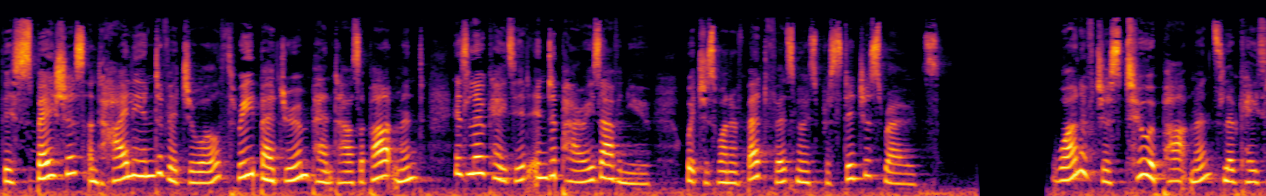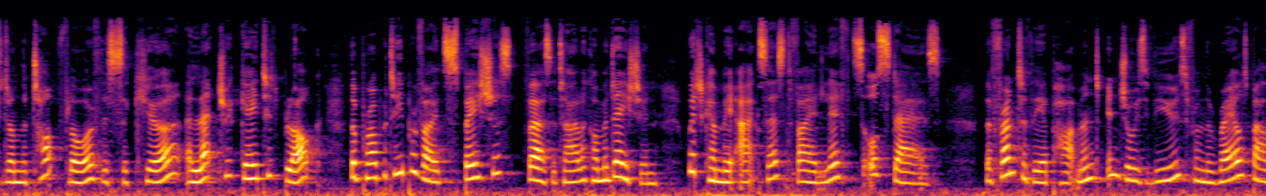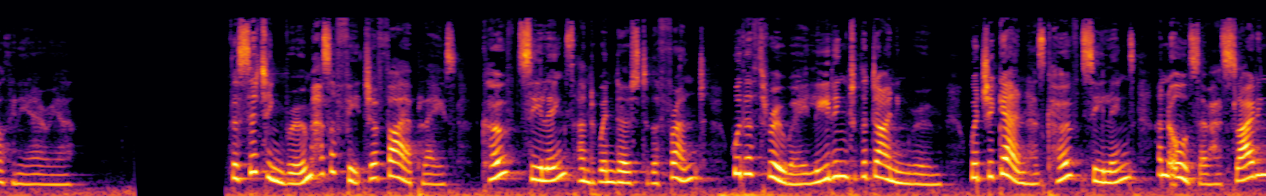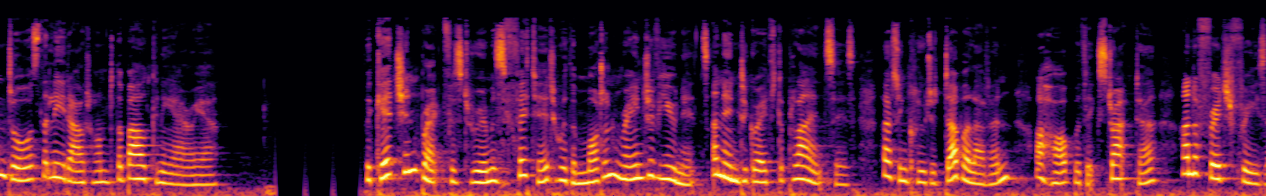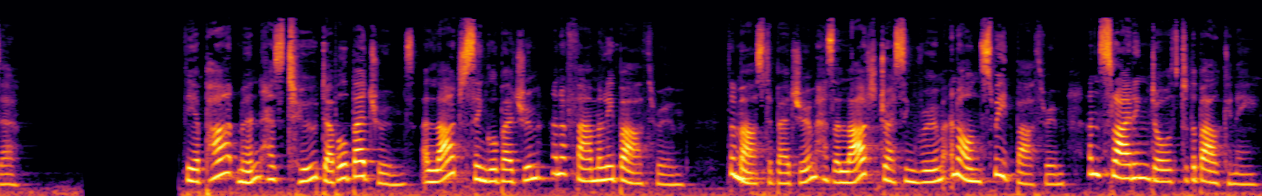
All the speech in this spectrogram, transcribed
This spacious and highly individual three bedroom penthouse apartment is located in De Parys Avenue, which is one of Bedford's most prestigious roads. One of just two apartments located on the top floor of this secure, electric gated block, the property provides spacious, versatile accommodation which can be accessed via lifts or stairs. The front of the apartment enjoys views from the railed balcony area. The sitting room has a feature fireplace, coved ceilings and windows to the front, with a throughway leading to the dining room, which again has coved ceilings and also has sliding doors that lead out onto the balcony area. The kitchen breakfast room is fitted with a modern range of units and integrated appliances that include a double oven, a hob with extractor, and a fridge freezer. The apartment has two double bedrooms, a large single bedroom, and a family bathroom. The master bedroom has a large dressing room, an ensuite bathroom, and sliding doors to the balcony.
